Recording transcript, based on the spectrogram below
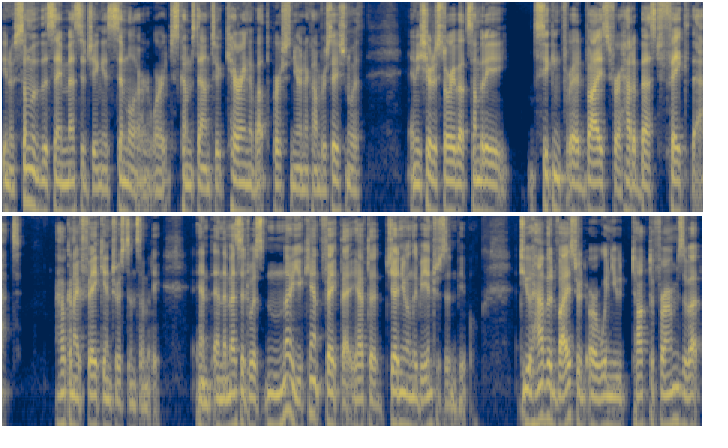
you know, some of the same messaging is similar, where it just comes down to caring about the person you're in a conversation with. And he shared a story about somebody seeking for advice for how to best fake that how can I fake interest in somebody? And and the message was, no, you can't fake that. You have to genuinely be interested in people. Do you have advice, or, or when you talk to firms about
